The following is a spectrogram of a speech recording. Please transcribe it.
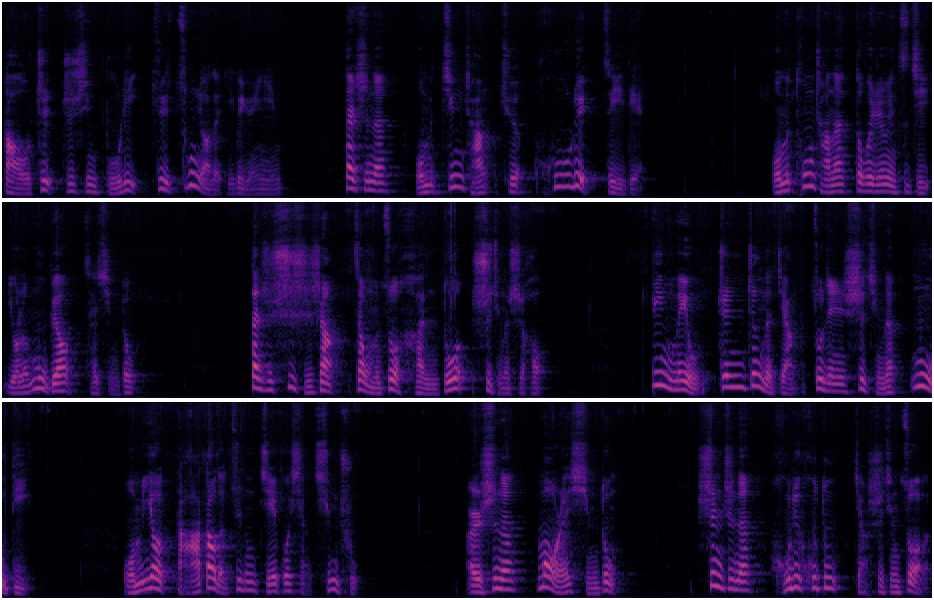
导致执行不力最重要的一个原因。但是呢，我们经常却忽略这一点。我们通常呢，都会认为自己有了目标才行动。但是事实上，在我们做很多事情的时候，并没有真正的将做这件事情的目的，我们要达到的最终结果想清楚，而是呢，贸然行动。甚至呢，糊里糊涂将事情做了，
